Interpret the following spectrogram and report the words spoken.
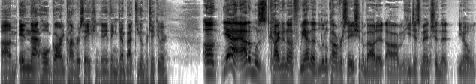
Um, in that whole guard conversation, did anything jump out to you in particular? Um, yeah, Adam was kind enough. We had a little conversation about it. Um, he just mentioned that you know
